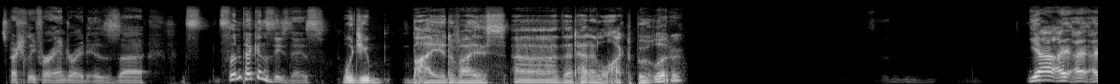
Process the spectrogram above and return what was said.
especially for Android, is uh, slim pickings these days. Would you buy a device uh, that had a locked bootloader? Yeah, I, I, I,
